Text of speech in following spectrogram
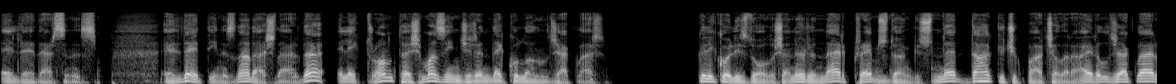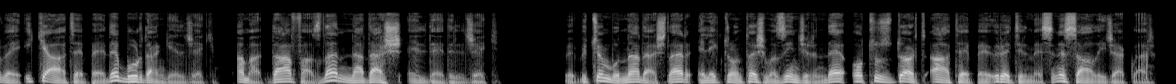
elde edersiniz. Elde ettiğiniz nadaşlar da elektron taşıma zincirinde kullanılacaklar. Glikolizde oluşan ürünler Krebs döngüsünde daha küçük parçalara ayrılacaklar ve 2 ATP de buradan gelecek. Ama daha fazla nadaş elde edilecek. Ve bütün bu nadaşlar elektron taşıma zincirinde 34 ATP üretilmesini sağlayacaklar.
